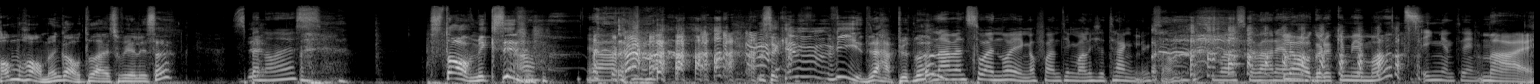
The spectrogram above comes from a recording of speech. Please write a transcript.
Han har med en gave til deg, Sofie Elise. Spennende. Stavmikser! Ja. Du ser ikke videre happy ut med det. Nei, men så annoying å få en ting man ikke trenger, liksom. Så skal være Lager du ikke mye mat? Ingenting. Nei.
